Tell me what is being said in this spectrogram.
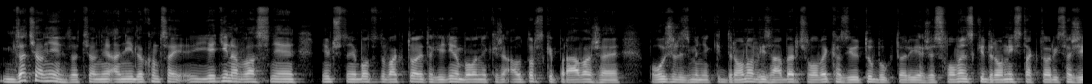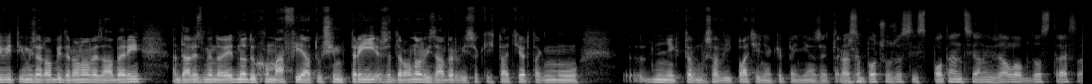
Zatiaľ nie, zatiaľ nie. Ani dokonca jediná vlastne, neviem, či to nebolo toto v aktuáli, tak jediné bolo nejaké že autorské práva, že použili sme nejaký dronový záber človeka z YouTube, ktorý je že slovenský dronista, ktorý sa živí tým, že robí dronové zábery a dali sme do jednoducho mafia, tuším tri, že dronový záber vysokých tatier, tak mu niekto musel vyplatiť nejaké peniaze. Takže... Ja som počul, že si z potenciálnych žalob dosť strese.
